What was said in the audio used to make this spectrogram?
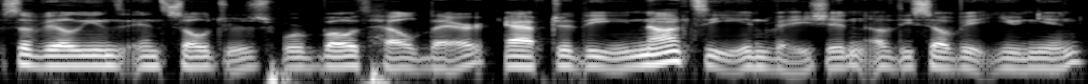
civilians and soldiers were both held there after the Nazi invasion of the Soviet Union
